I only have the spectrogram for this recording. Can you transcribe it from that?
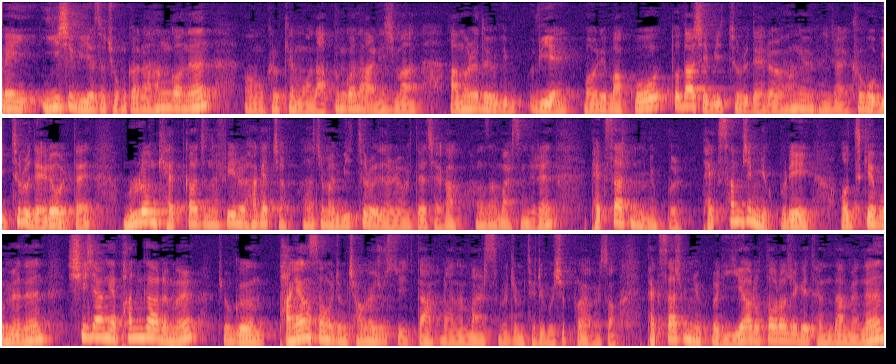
MA22에서 종가를 한 거는 어 그렇게 뭐 나쁜 건 아니지만 아무래도 여기 위에 머리 맞고 또다시 밑으로 내려올 확률이 굉장히 크고 밑으로 내려올 때 물론 갭까지는 필을 하겠죠. 하지만 밑으로 내려올 때 제가 항상 말씀드린 146불, 136불이 어떻게 보면은 시장의 판가름을 조금 방향성을 좀 정해줄 수 있다라는 말씀을 좀 드리고 싶어요. 그래서 146불 이하로 떨어지게 된다면은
